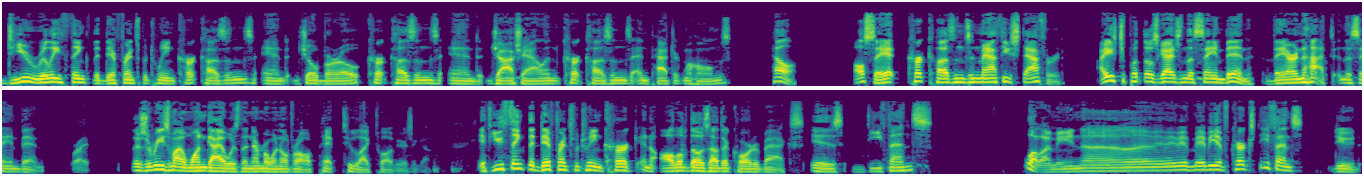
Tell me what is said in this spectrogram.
do you really think the difference between Kirk Cousins and Joe Burrow, Kirk Cousins and Josh Allen, Kirk Cousins and Patrick Mahomes? Hell, I'll say it Kirk Cousins and Matthew Stafford. I used to put those guys in the same bin. They are not in the same bin. Right. There's a reason why one guy was the number one overall pick, too, like 12 years ago. If you think the difference between Kirk and all of those other quarterbacks is defense, well, I mean, uh, maybe, maybe if Kirk's defense, dude.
